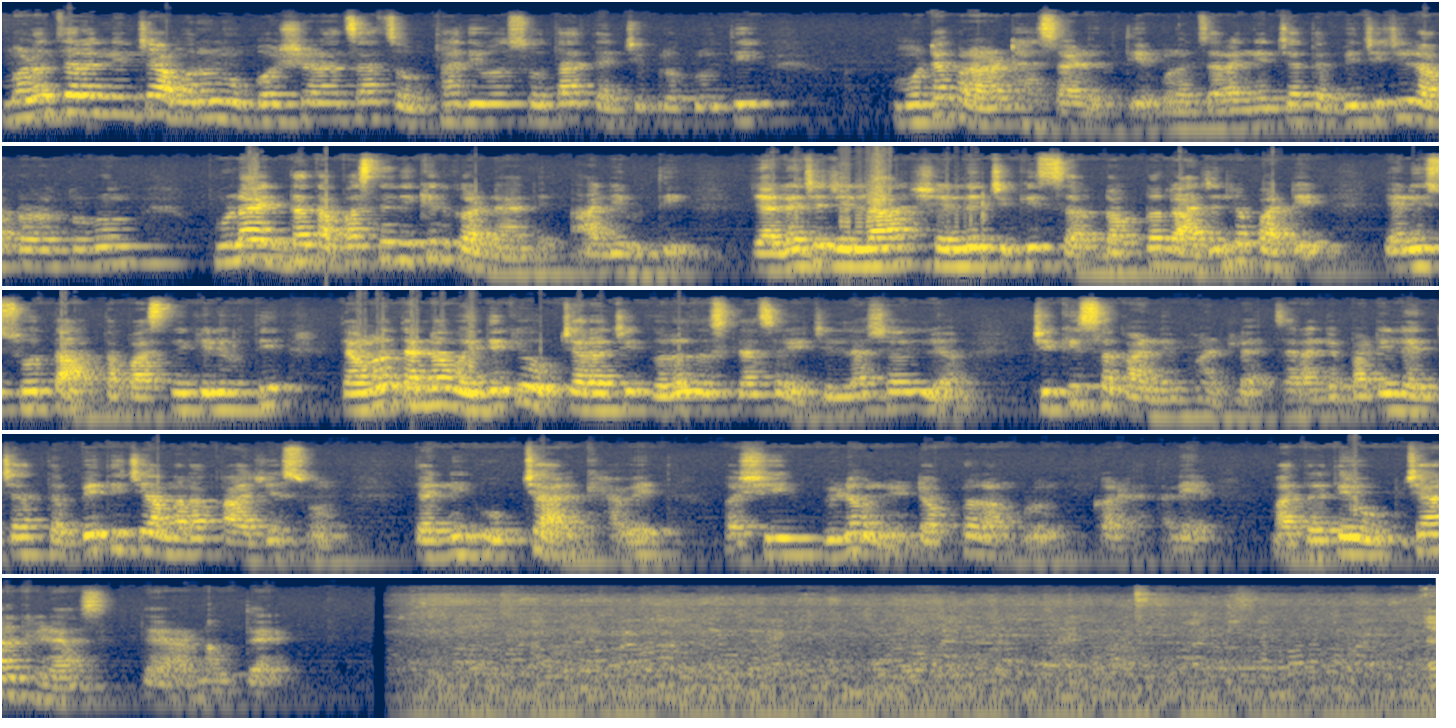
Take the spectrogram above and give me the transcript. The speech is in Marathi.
मनोज जरांगेंच्या आमरण उपोषणाचा चौथा दिवस होता. त्यांची प्रकृती मोठ्या प्रमाणात ढासाळली होती. म्हणून जरांगेंच्या तब्येतीची डॉक्टरांकडून पुन्हा एकदा तपासणी देखील करण्यात आली आली होती. जालन्याचे जिल्हा शल्य चिकित्सक डॉक्टर राजेंद्र पाटील यांनी स्वतः तपासणी केली होती. त्यामुळे त्यांना वैद्यकीय उपचाराची गरज असल्याचंही जिल्हा शल्य चिकित्सकांनी म्हटलंय. जरांगे पाटील यांच्या तब्येतीची आम्हाला काळजी असून त्यांनी उपचार घ्यावेत. अशी विनवणी डॉक्टरांकडून करण्यात आली मात्र ते उपचार घेण्यास तयार नव्हते.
